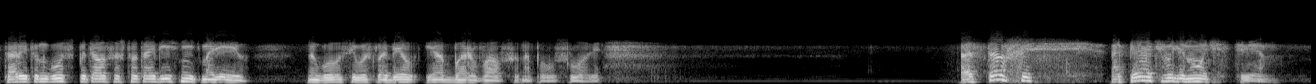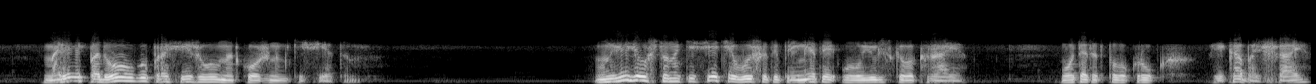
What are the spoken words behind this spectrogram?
Старый тунгус пытался что-то объяснить Марею, но голос его слабел и оборвался на полуслове. Оставшись опять в одиночестве, Марей подолгу просиживал над кожаным кисетом. Он видел, что на кисете вышиты приметы Улуюльского края. Вот этот полукруг — река Большая,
